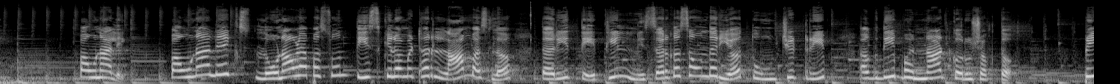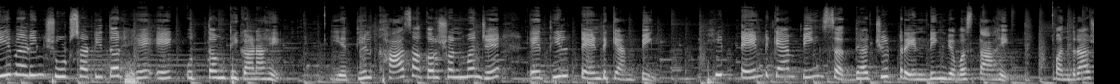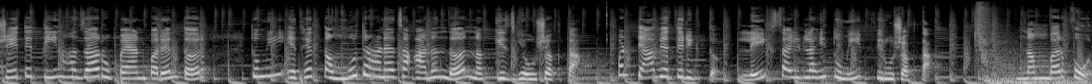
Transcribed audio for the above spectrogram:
Pavna lake Pavna lake लोणावळ्यापासून तीस किलोमीटर लांब असलं तरी तेथील निसर्ग सौंदर्य तुमची ट्रिप अगदी भन्नाट करू शकतं. प्री वेडिंग शूटसाठी तर हे एक उत्तम ठिकाण आहे. येथील खास आकर्षण म्हणजे येथील टेंट कॅम्पिंग ही टेंट कॅम्पिंग सध्याची ट्रेंडिंग व्यवस्था आहे. पंधराशे ते तीन हजार रुपयांपर्यंत तुम्ही येथे तंबूत राहण्याचा आनंद नक्कीच घेऊ शकता. पण त्या व्यतिरिक्त लेक साईडलाही तुम्ही फिरू शकता. Number four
